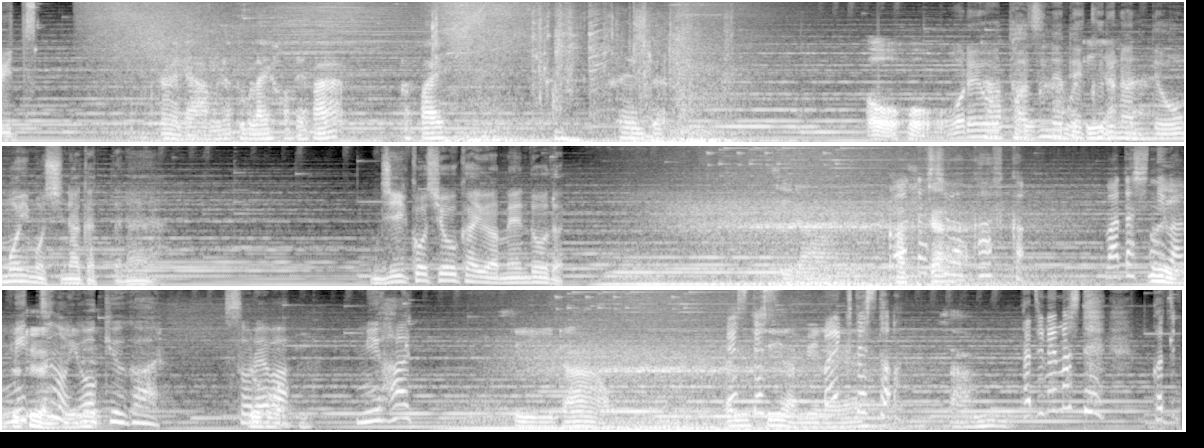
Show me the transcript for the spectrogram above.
いつ ห้าดาวแล้วตัวอะไรขอสายฟ้าเอาไฟให้เจอ โอ้โห 俺を訪ねてくるなんて思いもしなかったな自己紹介は面倒だ สีดาวカフ私カはカフカ私にはうん3つの要求があるそれは見張り สีดาวเอ็นเซียมี マ แล้ イクテ ว スト ซ้ はじめましてこっち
